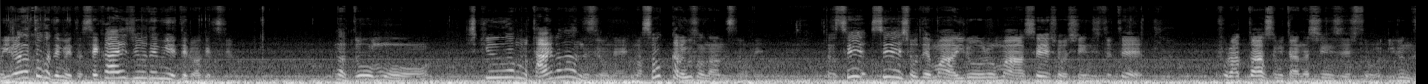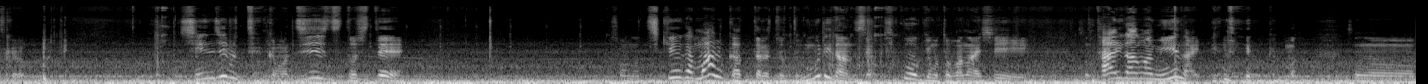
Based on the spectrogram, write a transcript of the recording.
あ、いろんなとこで見えて、世界中で見えてるわけですよ。などうも、地球はもう平らなんですよね。まあ、そっから嘘なんですよね。だから聖書でまあいろいろまあ聖書を信じてて、フラットアースみたいな信じてる人もいるんですけど、信じるっていうか、まあ、事実として、その地球が丸かったらちょっと無理なんですよ。飛行機も飛ばないし、その対岸は見えない っていうか、まあ、その、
